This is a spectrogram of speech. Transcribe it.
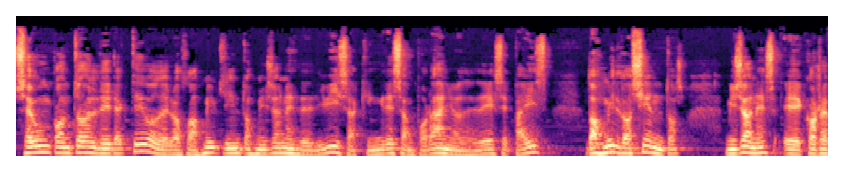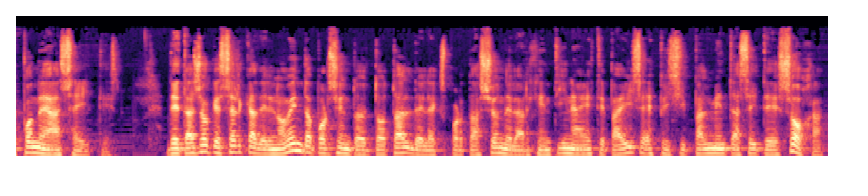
Según contó el directivo, de los 2.500 millones de divisas que ingresan por año desde ese país, 2.200 millones eh, corresponden a aceites. Detalló que cerca del 90% del total de la exportación de la Argentina a este país es principalmente aceite de soja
